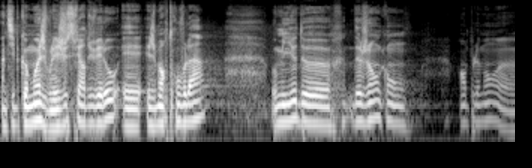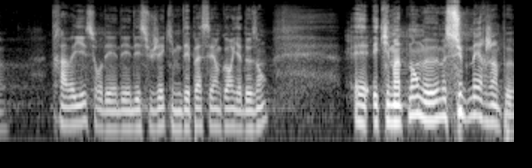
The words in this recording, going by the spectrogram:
un type comme moi, je voulais juste faire du vélo et, et je me retrouve là, au milieu de, gens qui ont amplement euh, travaillé sur des, sujets qui me dépassaient encore il y a deux ans et, qui maintenant me, me submergent un peu.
